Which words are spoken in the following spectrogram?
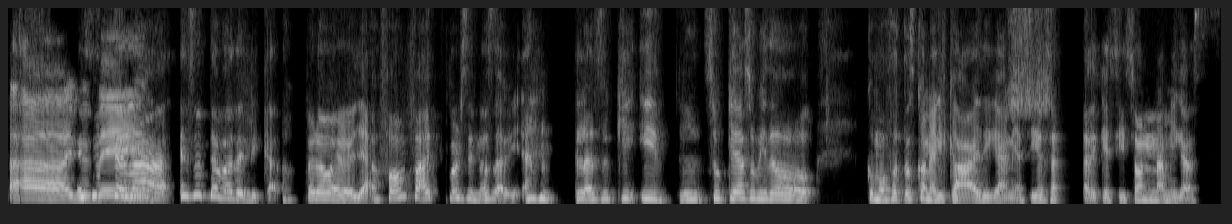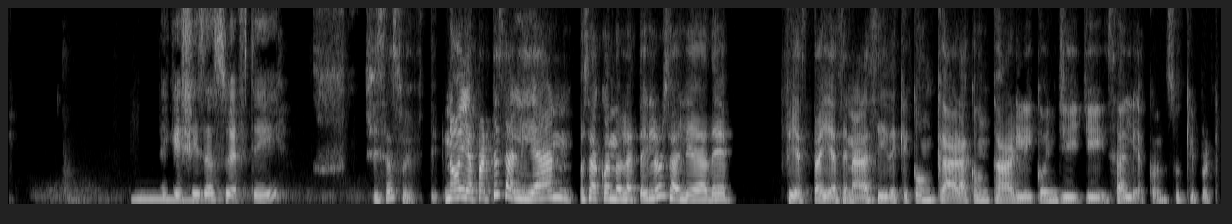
Ay, Es un, bebé. tema, es un tema delicado. Pero bueno, ya. Fun fact, por si no sabían. La Suki y Suki ha subido como fotos con el cardigan y así, o sea, de que sí son amigas. De que she's a Swiftie. She's a Swiftie. No, y aparte salían, o sea, cuando la Taylor salía de fiesta y a cenar así, de que con Cara, con Carly, con Gigi, salía con Suki, porque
